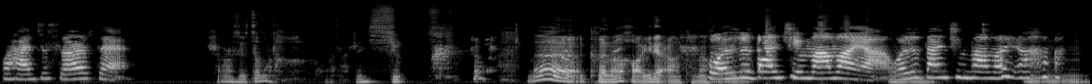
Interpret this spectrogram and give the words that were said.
我孩子十二岁。十二岁这么大，我操，真行！那可能好一点啊，可能。我是单亲妈妈呀，我是单亲妈妈呀。嗯 嗯，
